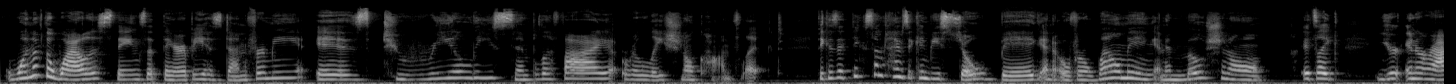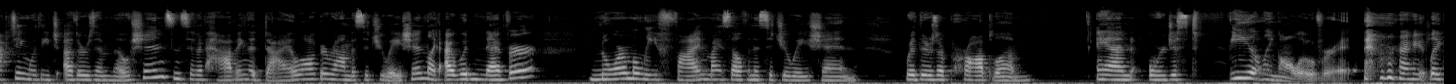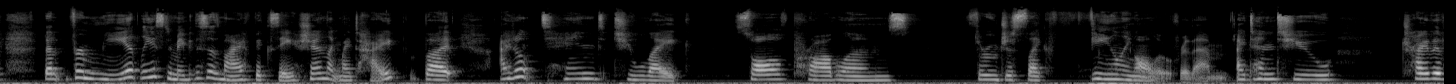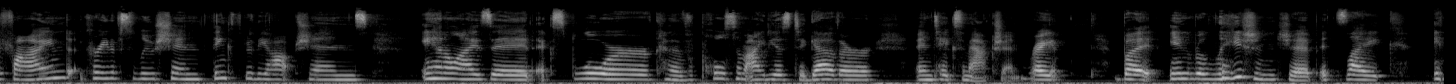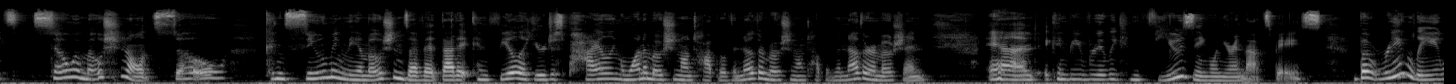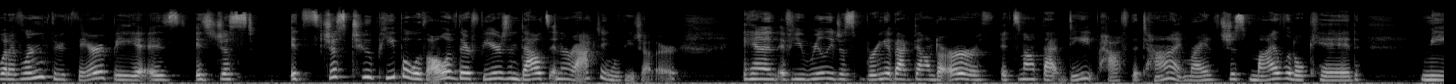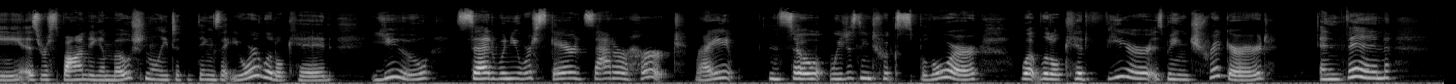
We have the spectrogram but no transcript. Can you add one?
one of the wildest things that therapy has done for me is to really simplify relational conflict because I think sometimes it can be so big and overwhelming and emotional. It's like you're interacting with each other's emotions instead of having a dialogue around a situation. Like, I would never normally find myself in a situation where there's a problem and we're just feeling all over it, right? Like, that for me at least, and maybe this is my fixation, like my type, but I don't tend to like solve problems through just like feeling all over them. I tend to try to find a creative solution, think through the options, analyze it, explore, kind of pull some ideas together and take some action, right? But in relationship, it's like it's so emotional. It's so consuming the emotions of it that it can feel like you're just piling one emotion on top of another emotion on top of another emotion. And it can be really confusing when you're in that space. But really what i've learned through therapy is is just it's just two people with all of their fears and doubts interacting with each other and if you really just bring it back down to earth it's not that deep half the time right it's just my little kid me is responding emotionally to the things that your little kid you said when you were scared sad or hurt right and so we just need to explore what little kid fear is being triggered and then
